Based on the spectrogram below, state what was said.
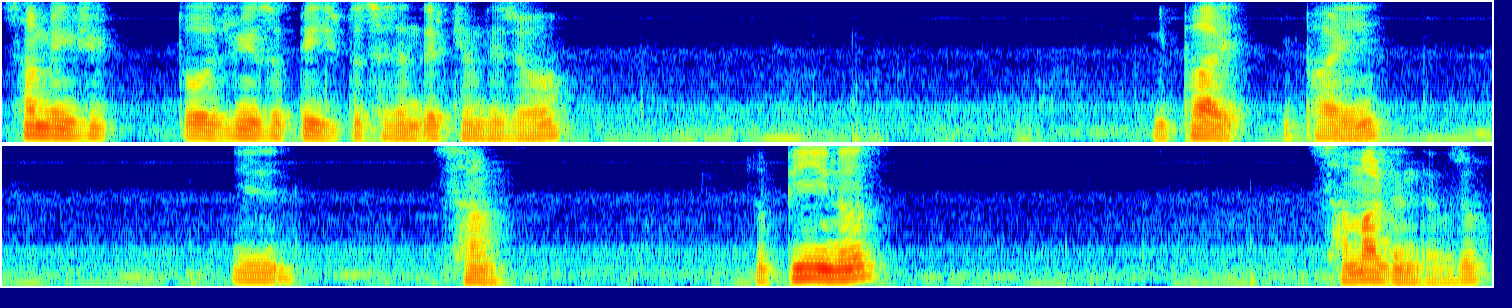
360도 중에서 120도 찾았는데 이렇게 하면 되죠. 2파이, 2파이 1, 3 B는 3R 된다 그죠?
